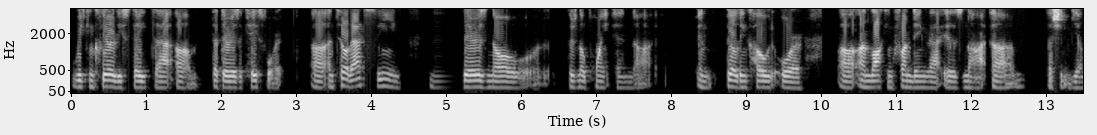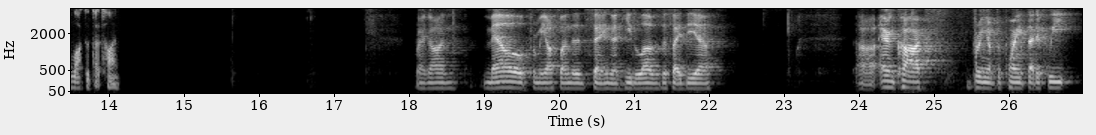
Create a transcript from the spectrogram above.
we can clearly state that um, that there is a case for it. Uh, until that's seen, there is no there's no point in uh, in building code or uh, unlocking funding that is not um, that shouldn't be unlocked at that time. Right on. Mel from EOS London saying that he loves this idea. Uh, Aaron Cox bringing up the point that if we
